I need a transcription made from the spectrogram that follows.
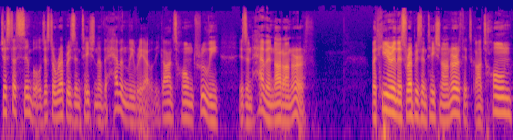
Just a symbol, just a representation of the heavenly reality. God's home truly is in heaven, not on earth. But here in this representation on earth, it's God's home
